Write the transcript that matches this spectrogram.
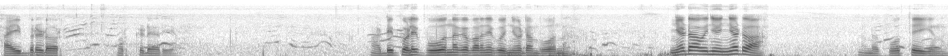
ഹൈബ്രിഡ് ഓർ ഓർക്കിഡ് അറിയാം. അടിപൊളി പൂവെന്നൊക്കെ പറഞ്ഞ് കുഞ്ഞൂട്ടൻ പോകുന്നു ഇങ്ങോട്ടോ കുഞ്ഞു ഇങ്ങോട്ടോ വാ. ഉണ്ട് പൂത്തേക്കുന്നു.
